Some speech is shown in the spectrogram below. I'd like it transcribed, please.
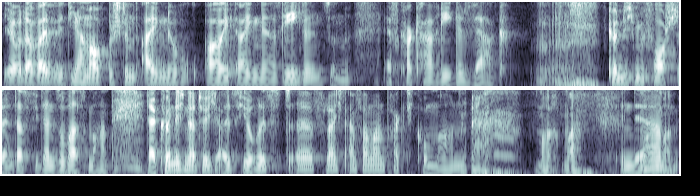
Ja, oder weiß ich nicht, die haben auch bestimmt eigene, äh, eigene Regeln, so ein FKK-Regelwerk. könnte ich mir vorstellen, dass die dann sowas machen. Da könnte ich natürlich als Jurist äh, vielleicht einfach mal ein Praktikum machen. Mach mal. In der, mal.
